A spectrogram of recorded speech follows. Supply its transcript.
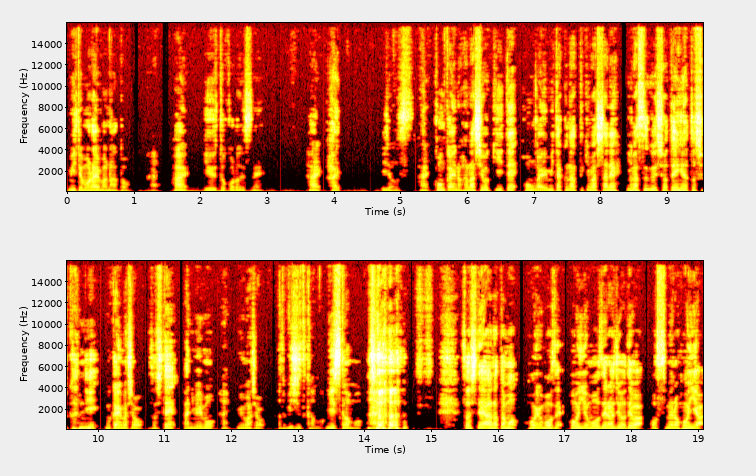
見てもらえばなと。はい。はい。いうところですね。はい。はい。以上です。はい。今回の話を聞いて本が読みたくなってきましたね。今すぐ書店や図書館に向かいましょう。そしてアニメもはい見ましょう。あと美術館も。ビスカンも。そしてあなたも本読もうぜ。本読もうぜラジオではおすすめの本や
